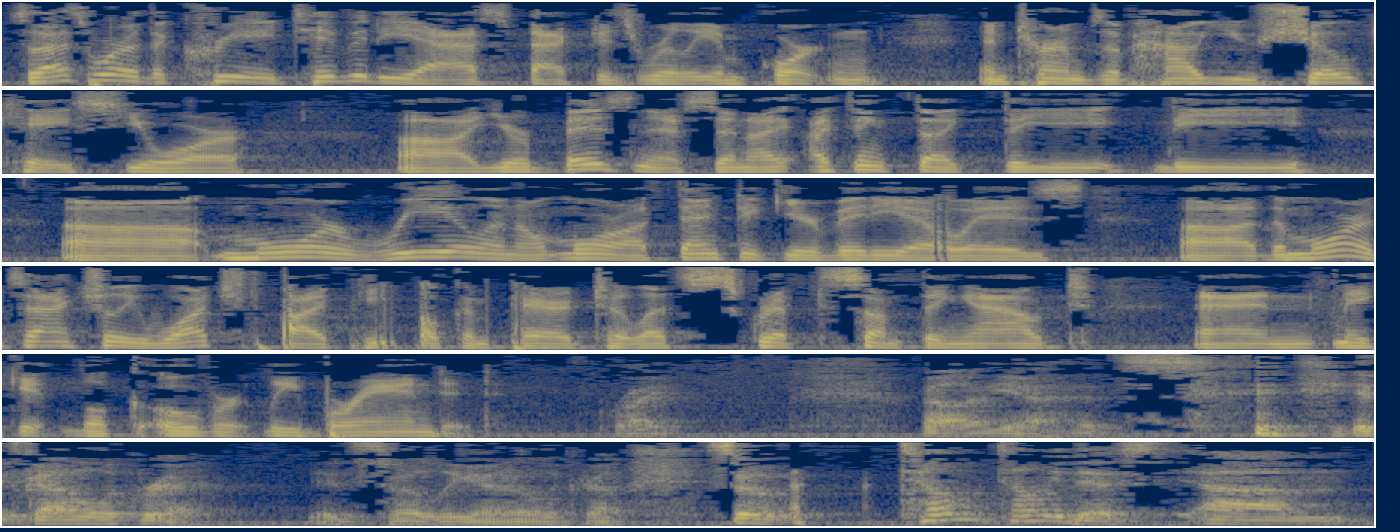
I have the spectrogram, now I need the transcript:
so that's where the creativity aspect is really important in terms of how you showcase your uh, your business. And I, I think like the the uh, more real and more authentic your video is, uh, the more it's actually watched by people compared to let's script something out and make it look overtly branded. Right. Well, yeah, it's it's got to look real. It's totally got to look real. So tell tell me this. Um,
